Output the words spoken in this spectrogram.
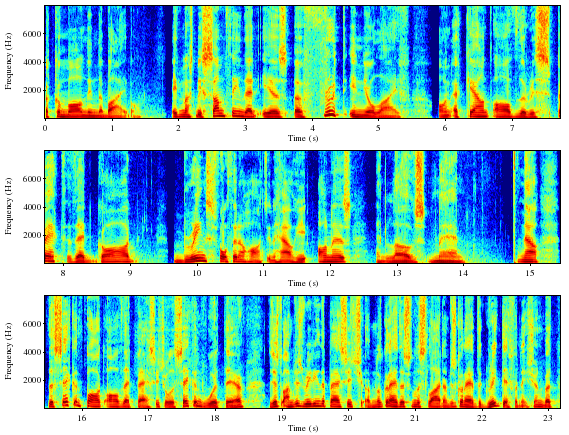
a command in the Bible. It must be something that is a fruit in your life on account of the respect that God brings forth in our hearts in how He honors and loves man. Now, the second part of that passage, or the second word there, just I'm just reading the passage. I'm not going to have this on the slide. I'm just going to have the Greek definition, but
